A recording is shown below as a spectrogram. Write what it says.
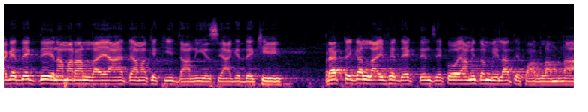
আগে দেখতেন আমার আল্লাহ এ আয়াতে আমাকে কি জানিয়েছে আগে দেখি প্র্যাকটিক্যাল লাইফে দেখতেন যে কই আমি তো মিলাতে পারলাম না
